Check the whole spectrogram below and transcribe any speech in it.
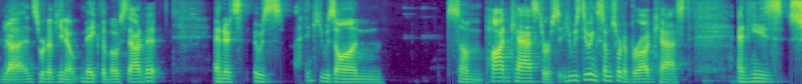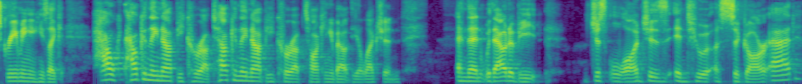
Yeah. uh, and sort of you know make the most out of it. And it's it was I think he was on some podcast or he was doing some sort of broadcast, and he's screaming and he's like, "How how can they not be corrupt? How can they not be corrupt?" Talking about the election, and then without a beat, just launches into a cigar ad.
